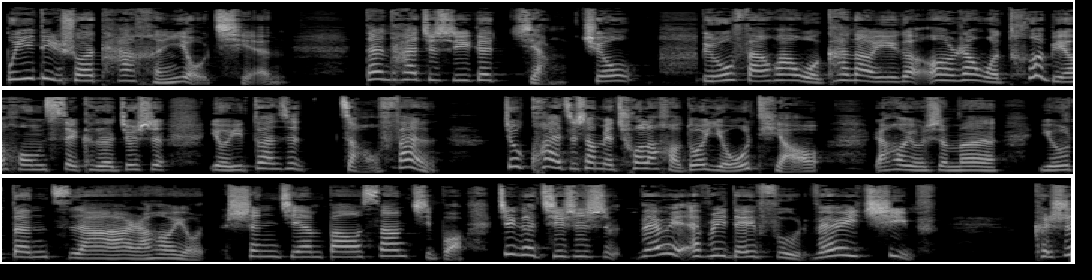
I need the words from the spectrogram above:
不一定说他很有钱。 但它就是一个讲究，比如《繁花》，我看到一个哦，让我特别 homesick 的，就是有一段是早饭，就筷子上面戳了好多油条，然后有什么油灯子啊，然后有生煎包、桑吉包，这个其实是 very everyday food，very cheap。可是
